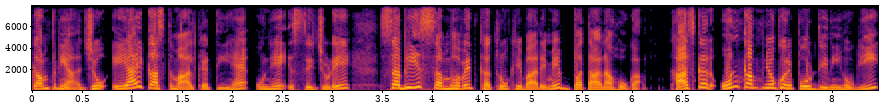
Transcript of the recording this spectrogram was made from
कंपनियाँ जो एआई का इस्तेमाल करती हैं, उन्हें इससे जुड़े सभी संभवित खतरों के बारे में बताना होगा। खासकर उन कंपनियों को रिपोर्ट देनी होगी,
